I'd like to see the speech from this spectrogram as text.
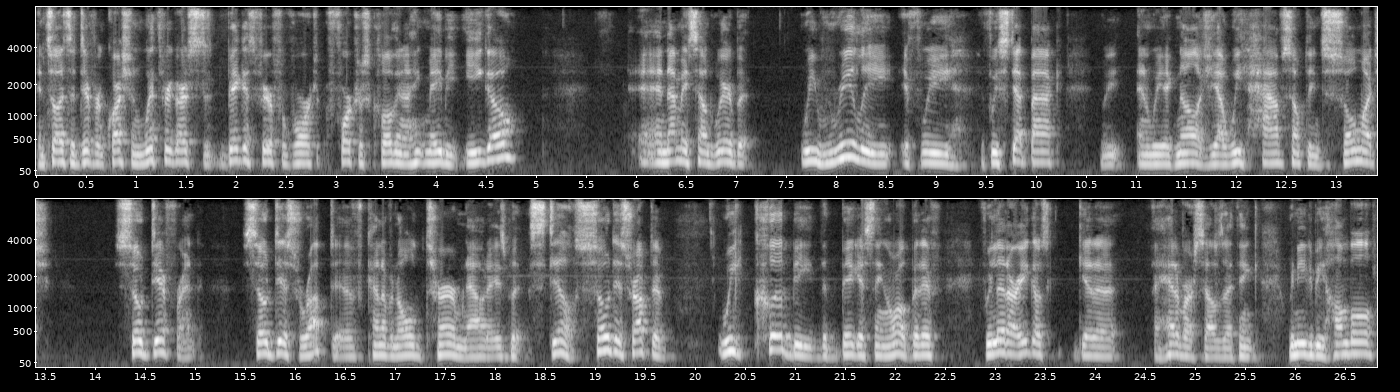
and so that's a different question. With regards to biggest fear for Fortress Clothing, I think maybe ego. And that may sound weird, but we really, if we if we step back we, and we acknowledge, yeah, we have something so much, so different, so disruptive, kind of an old term nowadays, but still so disruptive. We could be the biggest thing in the world, but if if we let our egos get a, ahead of ourselves, I think we need to be humble,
